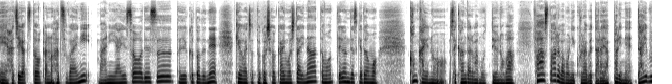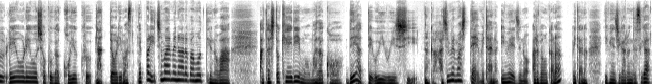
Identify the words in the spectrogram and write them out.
えー、8月10日の発売に間に合いそうです。ということでね、今日はちょっとご紹介もしたいなと思ってるんですけども、今回のセカンドアルバムっていうのは、ファーストアルバムに比べたらやっぱりね、だいぶレオレオ色が濃ゆくなっております。やっぱり1枚目のアルバムっていうのは、私と KD もまだこう、出会って初々しい、なんか初めましてみたいなイメージのアルバムかな？みたいなイメージがあるんですが、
